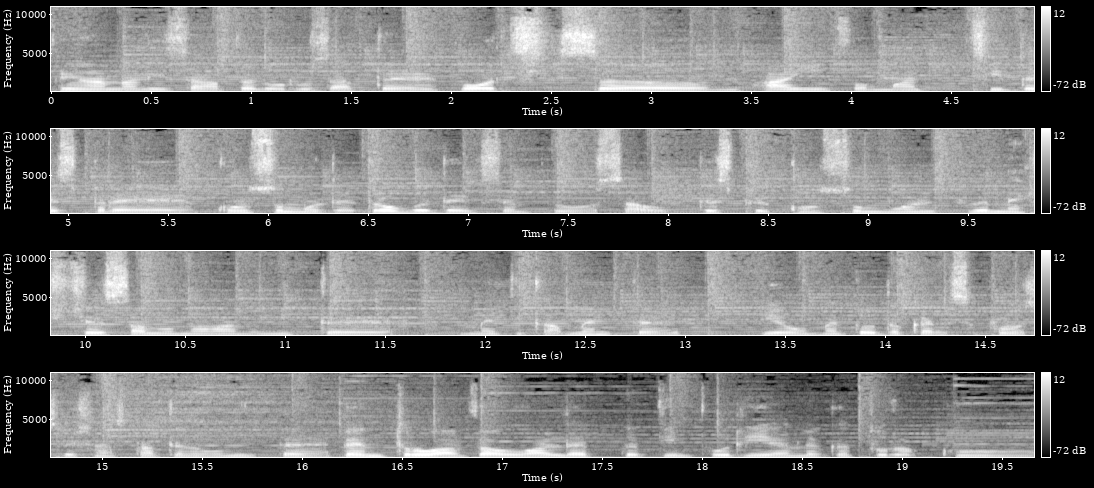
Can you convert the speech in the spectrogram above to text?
prin analiza apelor uzate poți să ai informații despre consumul de droguri, de exemplu, sau despre consumul în exces al unor anumite medicamente. E o metodă care se folosește în Statele Unite pentru a avea o alertă timpurie în legătură cu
